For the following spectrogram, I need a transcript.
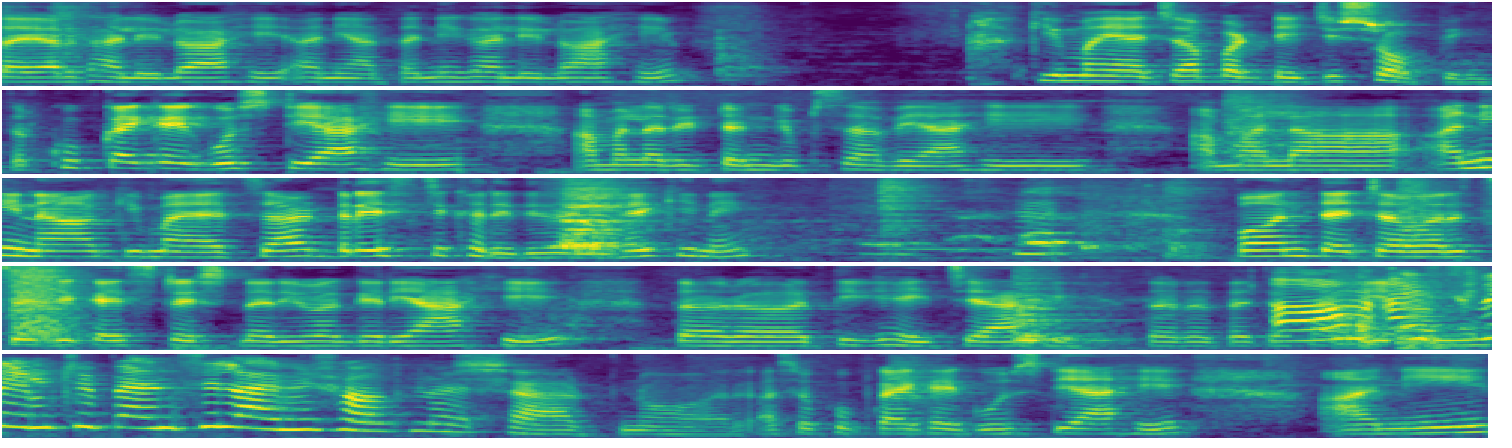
तयार झालेलो आहे आणि आता निघालेलो आहे. किमयाच्या बड्डेची शॉपिंग तर खूप काही काही गोष्टी आहे. आम्हाला रिटर्न गिफ्ट्स हवे आहे. आम्हाला आणि ना किमयाचा ड्रेसची खरेदी झाली आहे की नाही? पण त्याच्यावरचे जे काही स्टेशनरी वगैरे आहे तर ती घ्यायची आहे. तर त्याच्यासाठी आम्ही पेन्सिल आणि शॉर्पनर शार्पनर अशा खूप काही काही गोष्टी आहे. आणि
